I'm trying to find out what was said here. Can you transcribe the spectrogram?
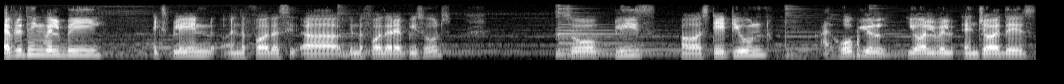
Everything will be explained in the further uh, in the further episodes. So please uh, stay tuned. I hope you'll you all will enjoy this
